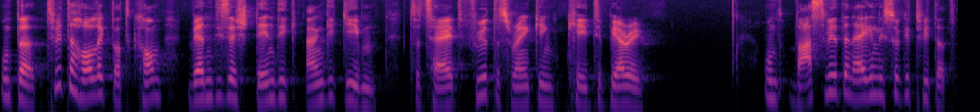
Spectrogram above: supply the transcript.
Unter twitterholic.com werden diese ständig angegeben. Zurzeit führt das Ranking Katy Perry. Und was wird denn eigentlich so getwittert?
